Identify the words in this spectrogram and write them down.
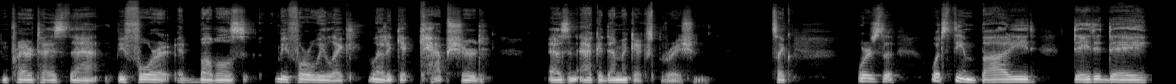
And prioritize that before it, bubbles, before we like let it get captured as an academic exploration. It's like, where's the, what's the embodied day to day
